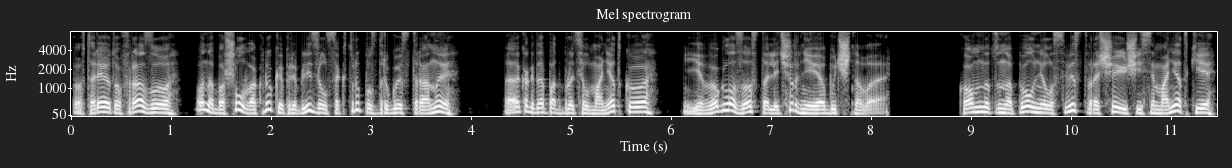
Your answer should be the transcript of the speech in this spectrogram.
Повторяя эту фразу, он обошел вокруг и приблизился к трупу с другой стороны, а когда подбросил монетку, его глаза стали чернее обычного. Комнату наполнил свист вращающейся монетки,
